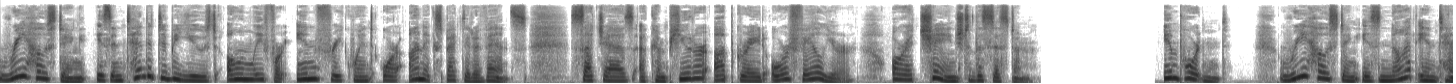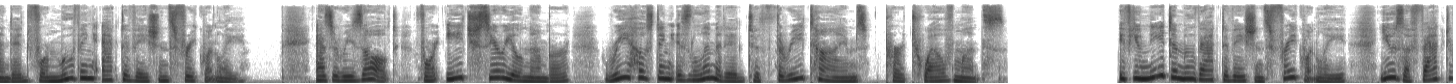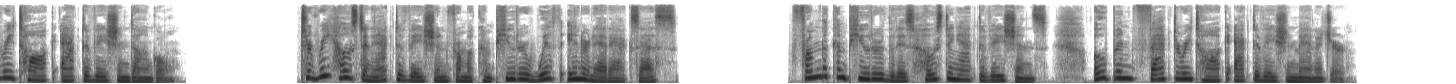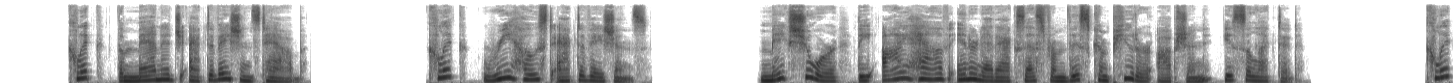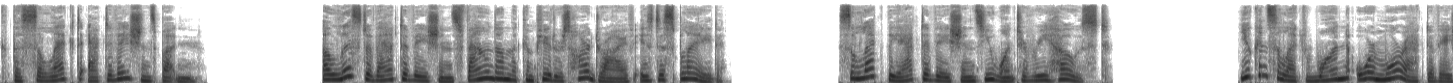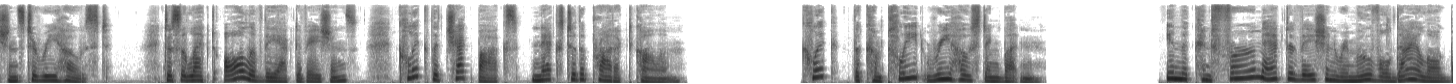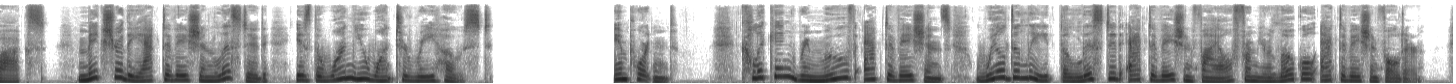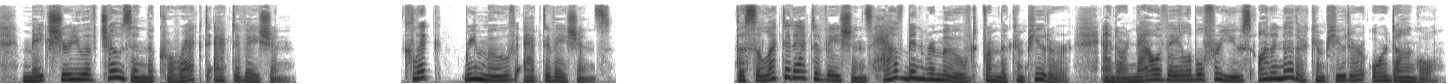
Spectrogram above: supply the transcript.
Rehosting is intended to be used only for infrequent or unexpected events, such as a computer upgrade or failure, or a change to the system. Important. Rehosting is not intended for moving activations frequently. As a result, for each serial number, rehosting is limited to three times per 12 months. If you need to move activations frequently, use a FactoryTalk activation dongle. To rehost an activation from a computer with Internet access, from the computer that is hosting activations, open FactoryTalk Activation Manager. Click the Manage Activations tab. Click Rehost Activations. Make sure the I have Internet access from this computer option is selected. Click the Select Activations button. A list of activations found on the computer's hard drive is displayed. Select the activations you want to rehost. You can select one or more activations to rehost. To select all of the activations, click the checkbox next to the Product column click the Complete Rehosting button. In the Confirm Activation Removal dialog box, make sure the activation listed is the one you want to rehost. Important. Clicking Remove Activations will delete the listed activation file from your local activation folder. Make sure you have chosen the correct activation. Click Remove Activations. The selected activations have been removed from the computer and are now available for use on another computer or dongle.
